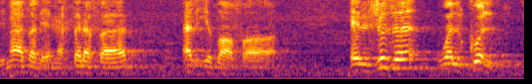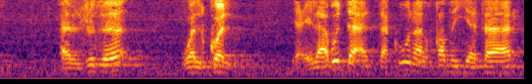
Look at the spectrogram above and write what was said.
لماذا؟ لأن اختلفت الإضافة. الجزء والكل. الجزء والكل. يعني لابد أن تكون القضيتان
